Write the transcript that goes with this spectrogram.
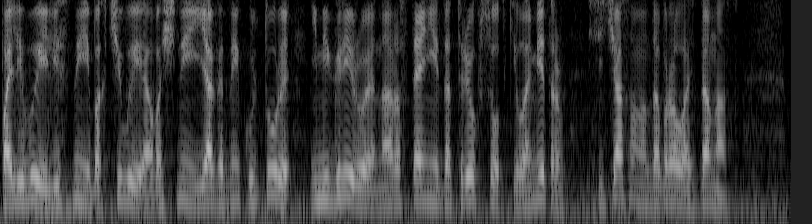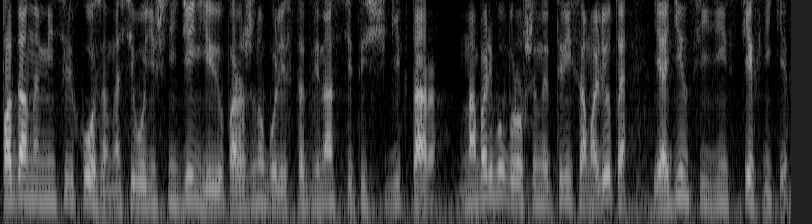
полевые, лесные, бахчевые, овощные и ягодные культуры, эмигрируя на расстоянии до 300 километров, сейчас она добралась до нас. По данным Минсельхоза, на сегодняшний день ею поражено более 112 тысяч гектаров. На борьбу брошены три самолета и 11 единиц техники.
